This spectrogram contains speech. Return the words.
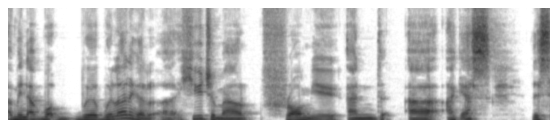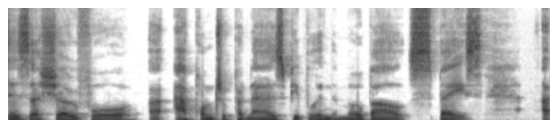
I mean, uh, what we're, we're learning a, a huge amount from you, and uh, I guess this is a show for uh, app entrepreneurs, people in the mobile space. Uh,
